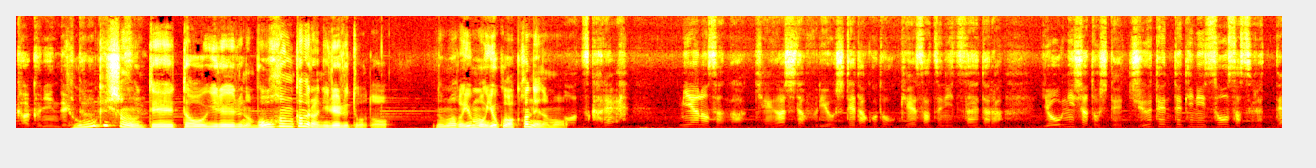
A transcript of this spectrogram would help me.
確認できた。容疑者のデータを入れるの防犯カメラに入れるってこと？なんかもうよくわかんねえな、もうお。疲れ宮野さんが怪我したふりをしてたことを警察に伝えたら容疑者として重点的に捜査するって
